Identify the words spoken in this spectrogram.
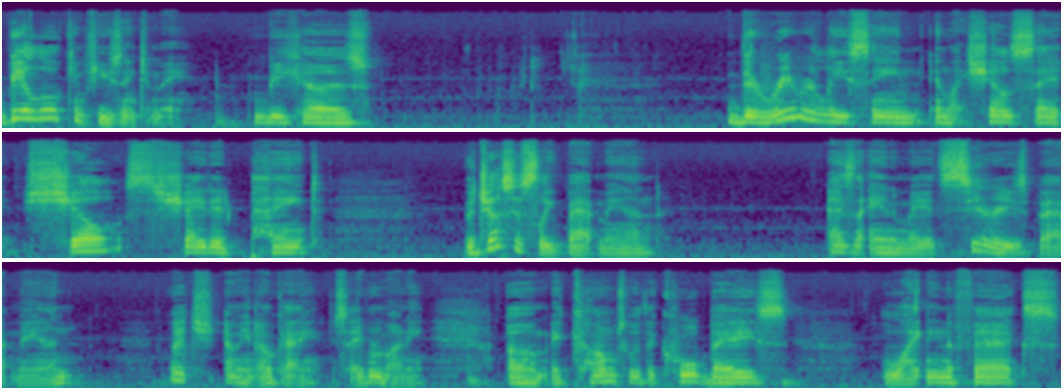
be a little confusing to me because they're re-releasing in like shell say shell shaded paint the Justice League Batman as the animated series Batman, which I mean, okay, save your money. Um, it comes with a cool base, lightning effects,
